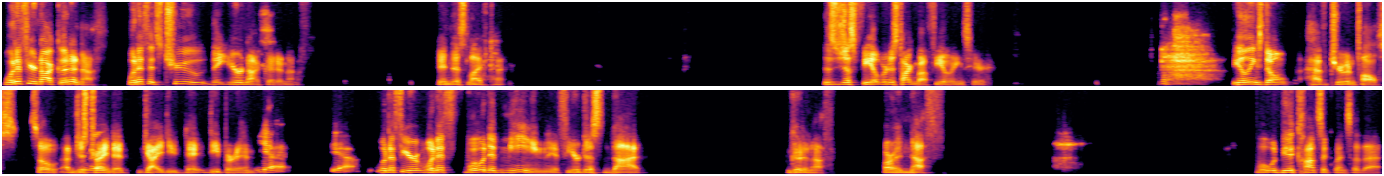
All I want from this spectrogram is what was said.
What if you're not good enough? What if it's true that you're not good enough in this lifetime? This is just feel we're just talking about feelings here feelings don't have true and false so i'm just right. trying to guide you d- deeper in yeah yeah what if you're what if what would it mean if you're just not good enough or enough? What would be the consequence of that?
